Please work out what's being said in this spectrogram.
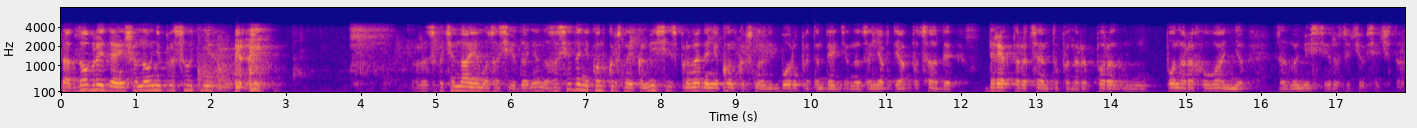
Так, добрий день, шановні присутні. Розпочинаємо засідання. На засіданні конкурсної комісії з проведення конкурсного відбору претендентів на заняття посади директора Центру по нар- по ра- по нарахуванню за два місяці розучився читати.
